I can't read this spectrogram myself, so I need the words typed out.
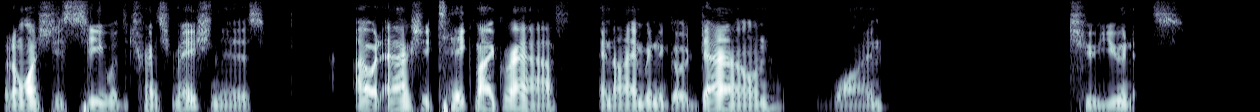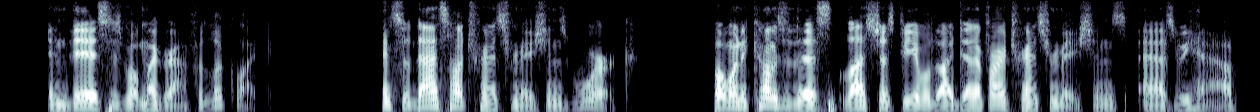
but I want you to see what the transformation is, I would actually take my graph, and I am going to go down one, two units. And this is what my graph would look like. And so that's how transformations work. But when it comes to this, let's just be able to identify our transformations as we have.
